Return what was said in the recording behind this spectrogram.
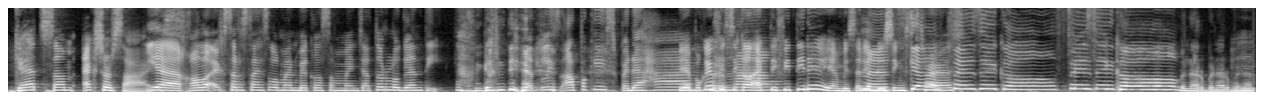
Get some exercise Iya, kalau exercise lo main bekel sama main catur lo ganti. Ganti At least apa kayak sepedahan, Ya pokoknya physical berenang. activity deh yang bisa reducing Let's get stress physical, physical. Benar, benar, benar.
